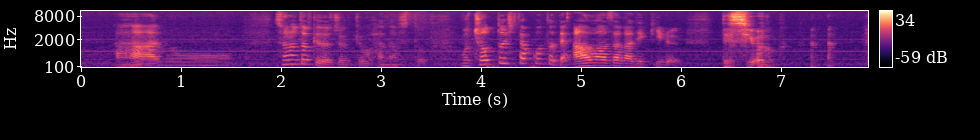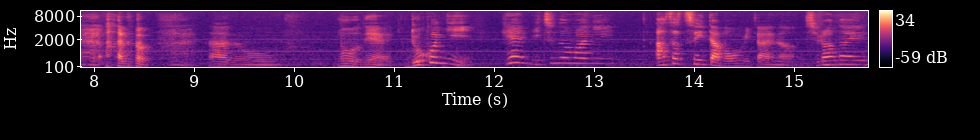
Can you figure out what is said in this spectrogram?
あのその時の状況を話すともうちょっとしたことで青あざができる。ですよ。あのあのもうねどこに「えいつの間にあざついたの?」みたいな。知らない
